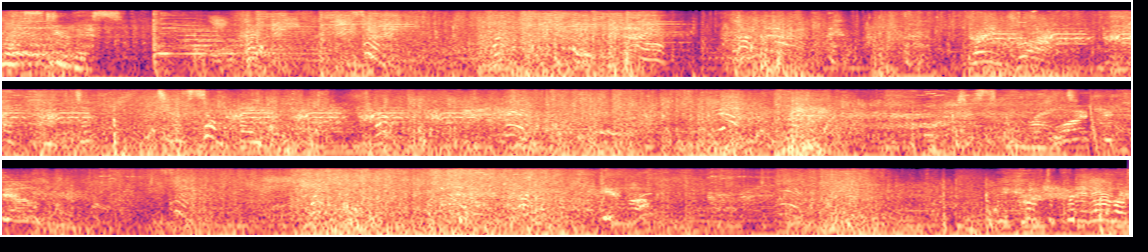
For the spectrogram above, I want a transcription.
Let's do this. Brain drop! I have to do something. Just wait. Watch yourself. Give up. We have to put it out.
